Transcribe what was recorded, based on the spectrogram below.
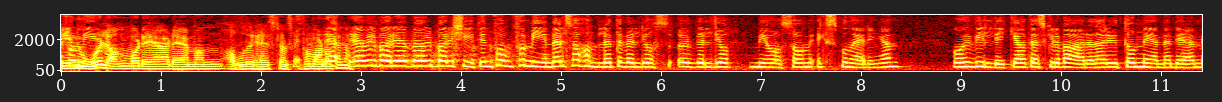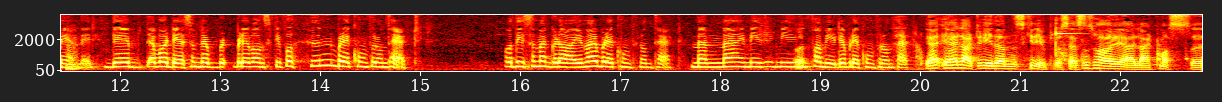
i for noe min- land hvor det er det man aller helst ønsker for barna Jeg, sine. jeg, vil bare, jeg vil bare skyte inn. For, for min del så handlet det veldig, også, veldig mye også om eksponeringen. Og hun ville ikke at jeg skulle være der ute og mene det jeg mener. Det, det var det som ble, ble vanskelig, for hun ble konfrontert. Og de som er glad i meg, ble konfrontert. Mennene i min, min familie ble konfrontert. Jeg, jeg lærte jo I den skriveprosessen så har jo jeg lært masse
